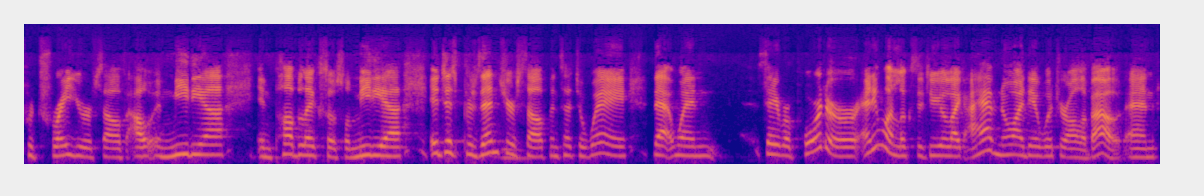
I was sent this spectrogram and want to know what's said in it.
portray yourself out in media, in public, social media? It just presents mm. yourself in such a way that when say a reporter or anyone looks at you you're like i have no idea what you're all about. And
